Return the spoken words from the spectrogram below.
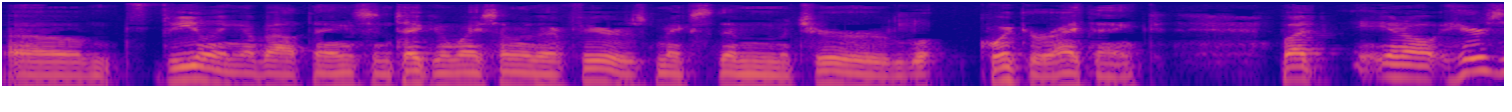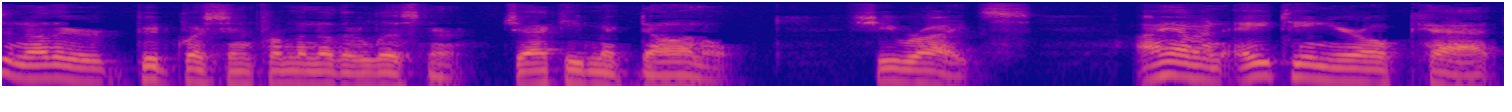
um, feeling about things and taking away some of their fears makes them mature quicker, I think. But, you know, here's another good question from another listener, Jackie McDonald. She writes, I have an 18 year old cat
